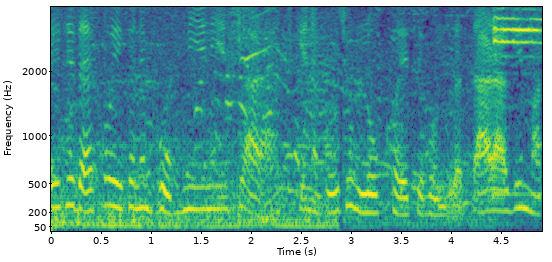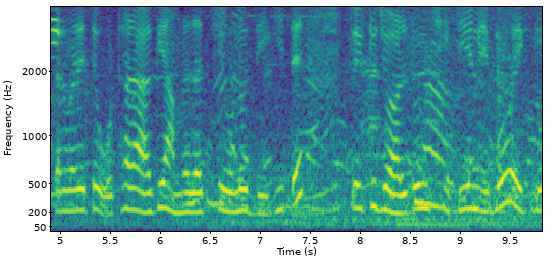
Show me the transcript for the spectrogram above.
এই যে দেখো, এখানে ভোগ নিয়ে নিয়েছি, আর আজকে না প্রচুর লোক হয়েছে বন্ধুরা। তার আগে, মাতার বাড়িতে ওঠার আগে আমরা যাচ্ছি হলো দিঘিতে। তো একটু জল টল ছিটিয়ে নেব, একটু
